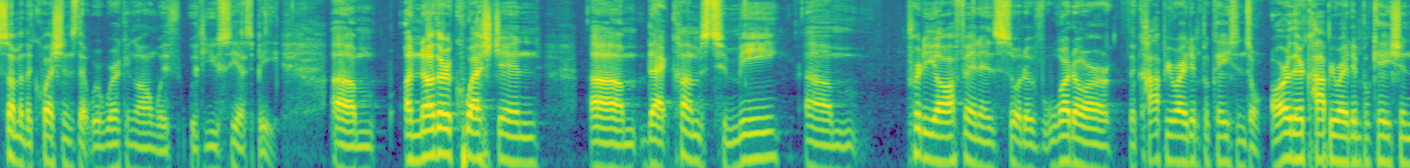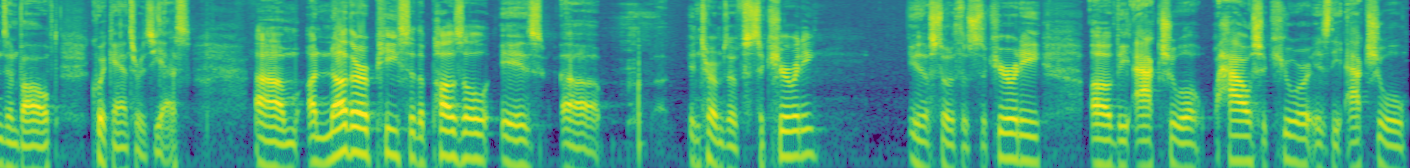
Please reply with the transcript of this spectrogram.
some of the questions that we're working on with with UCSB. Um, another question um, that comes to me um, pretty often is sort of what are the copyright implications or are there copyright implications involved? Quick answer is yes. Um, another piece of the puzzle is uh, in terms of security, you know, sort of the security of the actual, how secure is the actual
